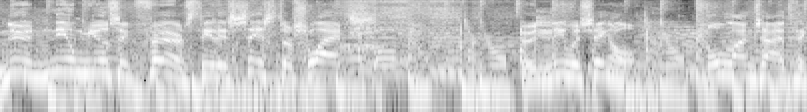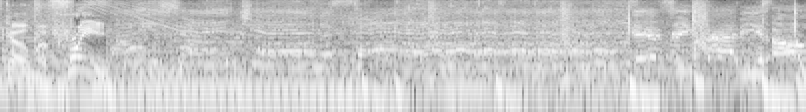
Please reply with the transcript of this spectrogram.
Nu New Music First. Hier is Sister Sledge. Hun nieuwe single. Onlangs uitgekomen. Free. Everybody on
